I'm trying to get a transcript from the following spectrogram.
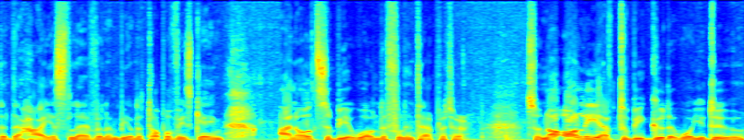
at the highest level and be on the top of his game and also be a wonderful interpreter. So not only you have to be good at what you do,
